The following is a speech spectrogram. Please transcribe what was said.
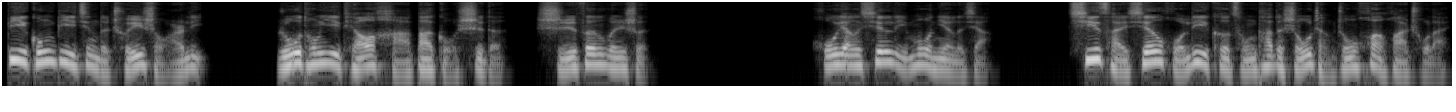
毕恭毕敬的垂手而立，如同一条哈巴狗似的，十分温顺。胡杨心里默念了下，七彩仙火立刻从他的手掌中幻化出来，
